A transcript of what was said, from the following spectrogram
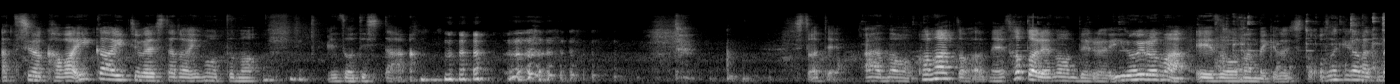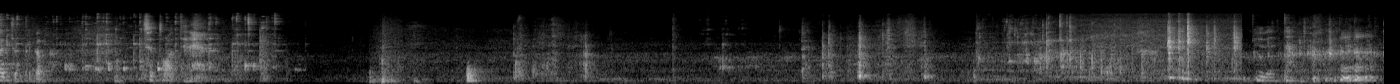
私の可愛い顔一番下の妹の。映像でした。ちょっと待って。あのこの後はね外で飲んでるいろいろな映像なんだけどちょっとお酒がなくなっちゃったから。ちょっと待ってね。入れた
